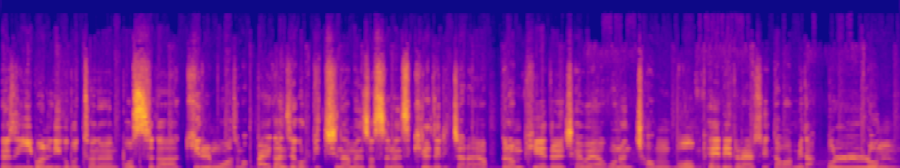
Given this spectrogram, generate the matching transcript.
그래서 이번 리그부터는 보스가 길을 모아서 막 빨간색으로 빛이 나면서 쓰는 스킬들 있잖아요. 그런 피해들 제외하고는 전부 페리를 할 수 있다고 합니다. 물론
